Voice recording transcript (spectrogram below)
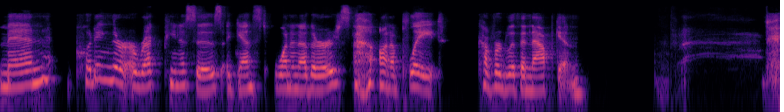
men putting their erect penises against one another's on a plate covered with a napkin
